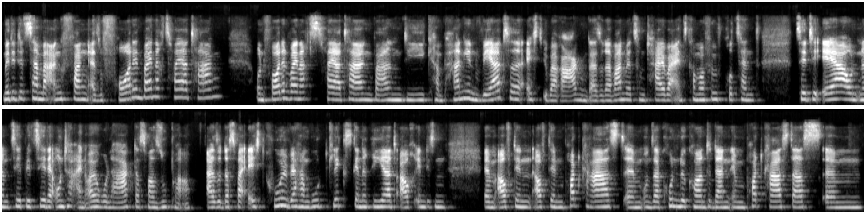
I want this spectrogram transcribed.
Mitte Dezember angefangen, also vor den Weihnachtsfeiertagen. Und vor den Weihnachtsfeiertagen waren die Kampagnenwerte echt überragend. Also da waren wir zum Teil bei 1,5 Prozent CTR und einem CPC, der unter 1 Euro lag. Das war super. Also das war echt cool. Wir haben gut Klicks generiert, auch in diesen, ähm, auf den, auf den Podcast. Ähm, unser Kunde konnte dann im Podcasters ähm,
